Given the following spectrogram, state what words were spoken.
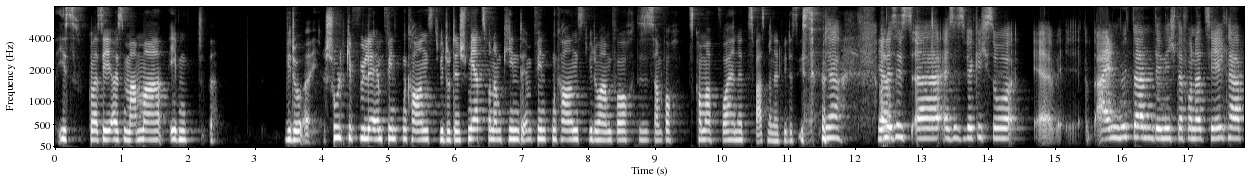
ist quasi als Mama eben, wie du äh, Schuldgefühle empfinden kannst, wie du den Schmerz von einem Kind empfinden kannst, wie du einfach, das ist einfach, das kann man vorher nicht, das weiß man nicht, wie das ist. Ja, ja. und es ist, äh, es ist wirklich so, äh, allen Müttern, denen ich davon erzählt habe,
